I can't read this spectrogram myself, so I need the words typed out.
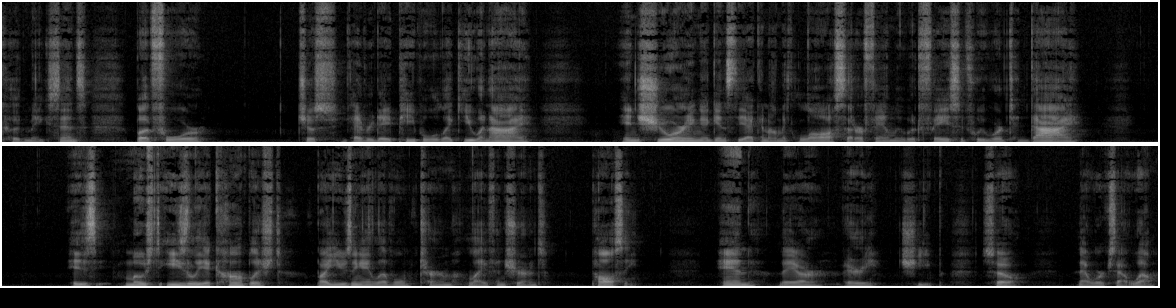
could make sense, but for just everyday people like you and I, insuring against the economic loss that our family would face if we were to die is most easily accomplished by using a level term life insurance policy. And they are very cheap. So that works out well.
